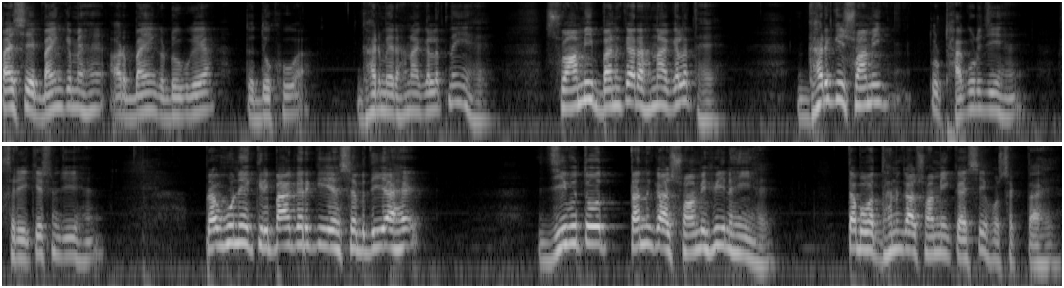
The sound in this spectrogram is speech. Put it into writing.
पैसे बैंक में हैं और बैंक डूब गया तो दुख हुआ। घर में रहना गलत नहीं है। स्वामी बनकर रहना गलत है। घर की स्वामी तो ठाकुर जी हैं, श्री कृष्ण जी हैं। प्रभु ने कृपा करके यह शब्द दिया है, जीव तो तन का स्वामी भी नहीं है, तब वह धन का स्वामी कैसे हो सकता है?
